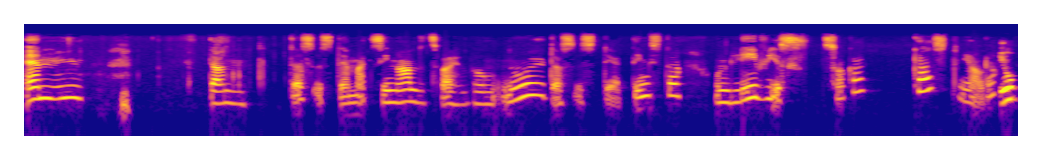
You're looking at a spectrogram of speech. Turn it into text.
Ähm, dann, das ist der maximale 2.0, das ist der Dings da. Und Levi ist Zockercast, ja, oder? Jo.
